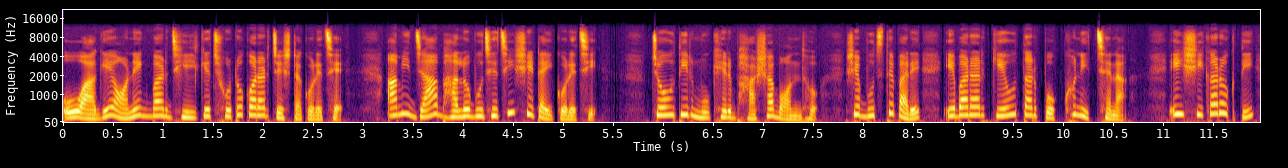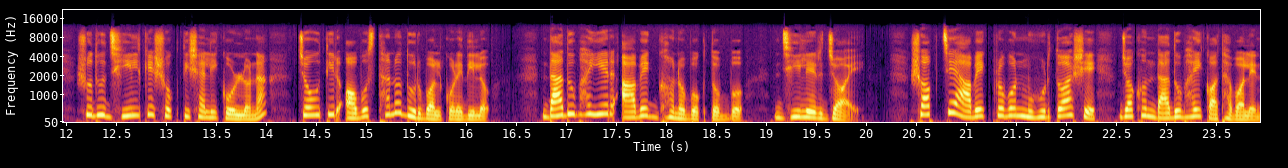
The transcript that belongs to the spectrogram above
ও আগে অনেকবার ঝিলকে ছোট করার চেষ্টা করেছে। আমি যা ভালো বুঝেছি সেটাই করেছি। চৌতির মুখের ভাষা বন্ধ। সে বুঝতে পারে, এবার আর কেউ তার পক্ষ নিচ্ছে না। এই স্বীকারোক্তি শুধু ঝিলকে শক্তিশালী করল না, চৌতির অবস্থানও দুর্বল করে দিল। দাদুভাইয়ের আবেগঘন বক্তব্য, ঝিলের জয়। সবচেয়ে আবেগপ্রবণ মুহূর্ত আসে যখন দাদুভাই কথা বলেন।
